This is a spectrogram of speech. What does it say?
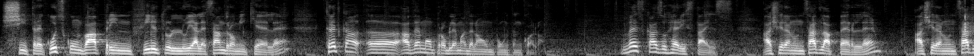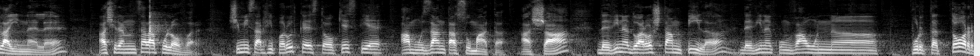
și trecuți cumva prin filtrul lui Alessandro Michele, cred că uh, avem o problemă de la un punct încolo. Vezi cazul Harry Styles aș fi renunțat la perle, aș fi renunțat la inele, aș fi renunțat la pullover. Și mi s-ar fi părut că este o chestie amuzant asumată. Așa, devine doar o ștampilă, devine cumva un uh, purtător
